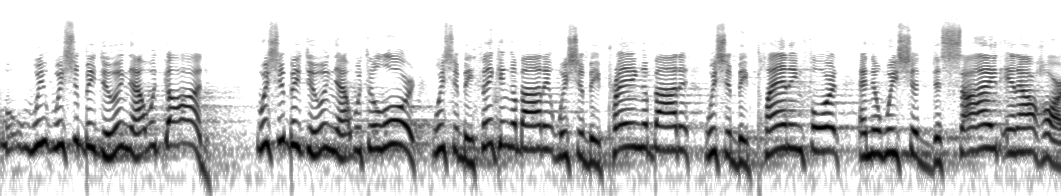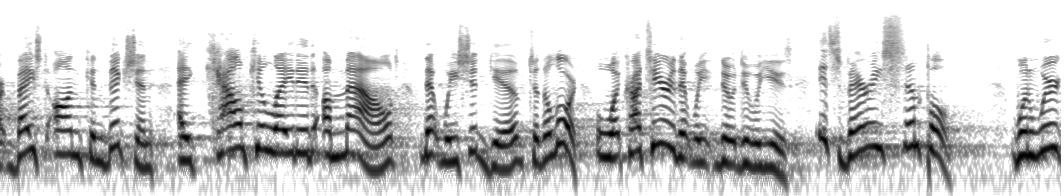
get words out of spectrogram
we, we should be doing that with God. We should be doing that with the Lord. We should be thinking about it. We should be praying about it. We should be planning for it. And then we should decide in our heart, based on conviction, a calculated amount that we should give to the Lord. What criteria that we do, do we use? It's very simple. When we're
